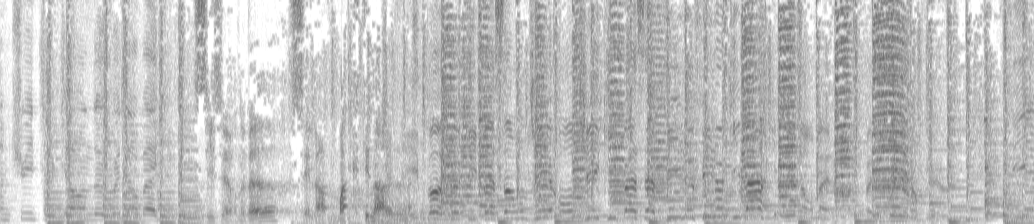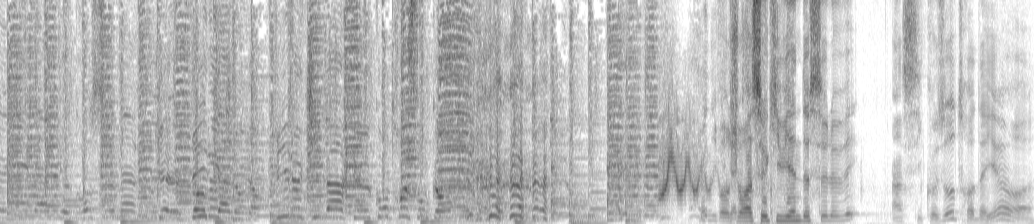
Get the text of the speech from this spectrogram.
28, 42 quarterback. 6h, 9h, c'est la matinale. Et Pof qui passe à Angers, Angers qui passe à Phil, Phil qui marque. Oui, normal, pas déconner non plus. Phil qui marque, grosse marque. Phil qui marque contre son camp. Bonjour à ceux qui viennent de se lever, ainsi qu'aux autres d'ailleurs.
